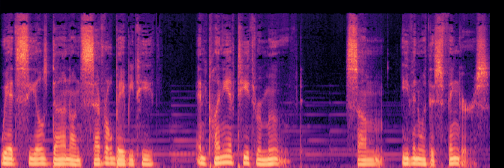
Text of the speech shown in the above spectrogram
we had seals done on several baby teeth and plenty of teeth removed, some even with his fingers,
